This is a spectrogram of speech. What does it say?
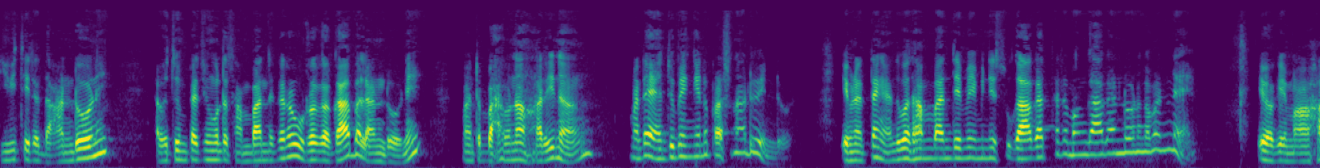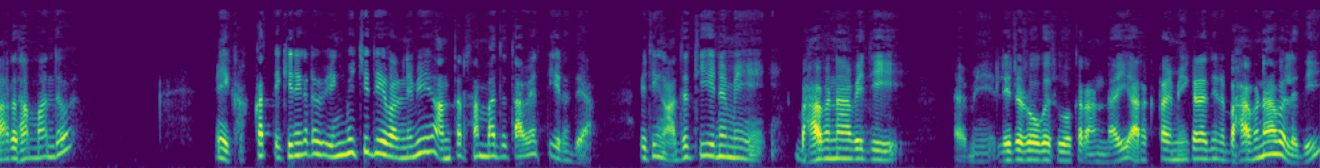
ජීවිතේට දාන්න ඕනේ. අවතුම් පැතුම් වලට සම්බන්ධ කර උරගගා බලන්න ඕනේ. මට භාවනා හරිනම් මට ඇඳුමෙන් එන ප්‍රශ්න අඩු වෙන්න ඕනේ. එහෙම නැත්නම් ඇඳුම සම්බන්ධයෙන් මේ මිනිස්සු ගාගත්තට මං ගා ගන්න ඕන ගමන් නැහැ. ඒ වගේම ආහාර සම්බන්ධව මේ එකක්වත් එකිනෙකට වෙන් වෙච්ච දේවල් නෙවෙයි අන්තර් සම්බන්ධතාවයක් තියෙන දෙයක්. ඉතින් අද තියෙන මේ භාවනාවේදී මේ ලෙඩ රෝග සුව කරන්නයි අරකට මේකට දෙන භාවනාවලදී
